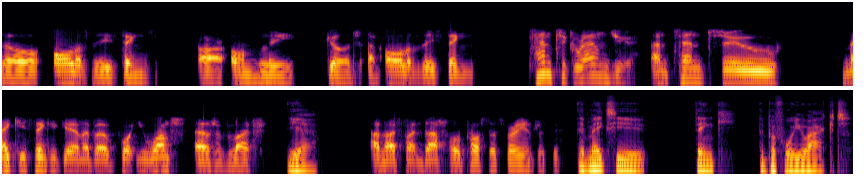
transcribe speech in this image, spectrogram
So all of these things are only good, and all of these things tend to ground you and tend to make you think again about what you want out of life. Yeah. And I find that whole process very interesting. It makes you think before you act.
